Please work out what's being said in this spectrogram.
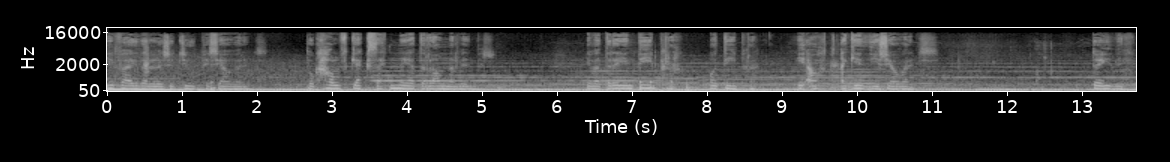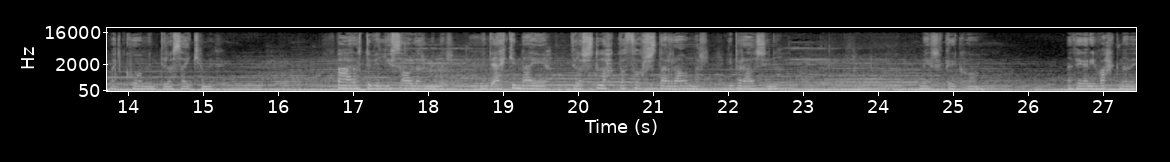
Í vægðarlausu djúpi sjáverins tók hálf gegnsætt net ránar við mér. Ég var dregin dýpra og dýpra í átt að gyðju sjávarins. Dauðin var komin til að sækja mig. Baráttu vilji sálar minnar myndi ekki næja til að slökkva þorsta ránar í bráðsina. Myrkri kom, en þegar ég vaknaði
